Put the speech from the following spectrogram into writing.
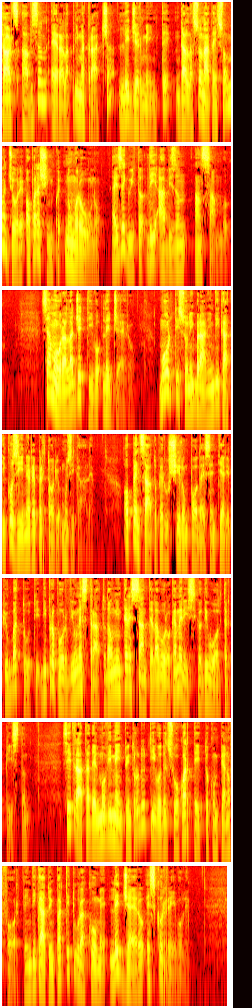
Charles Avison era la prima traccia, leggermente, dalla sonata in Sol maggiore, opera 5, numero 1. Ha eseguito The Avison Ensemble. Siamo ora all'aggettivo leggero. Molti sono i brani indicati così nel repertorio musicale. Ho pensato, per uscire un po' dai sentieri più battuti, di proporvi un estratto da un interessante lavoro cameristico di Walter Piston si tratta del movimento introduttivo del suo quartetto con pianoforte, indicato in partitura come leggero e scorrevole.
